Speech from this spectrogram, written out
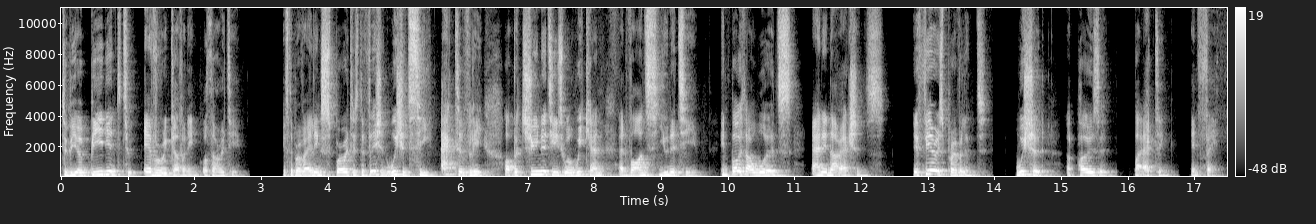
to be obedient to every governing authority. If the prevailing spirit is division, we should seek actively opportunities where we can advance unity in both our words and in our actions. If fear is prevalent, we should oppose it by acting in faith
